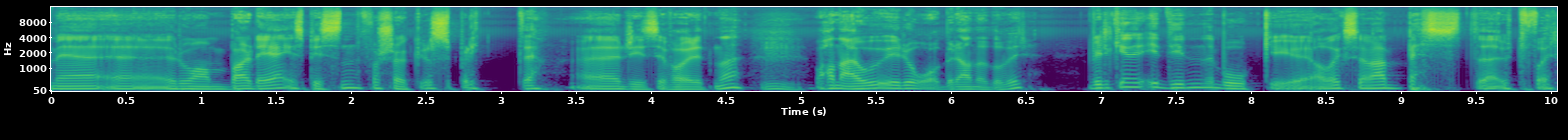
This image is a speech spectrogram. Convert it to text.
med eh, Rohan Bardet i spissen, forsøker å splitte eh, GC-favorittene. Mm. Og han er jo råbra nedover. Hvilken i din bok Alex, hvem er best eh, utfor?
